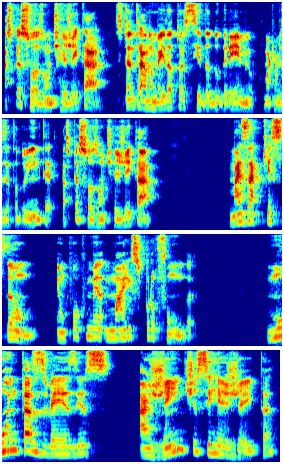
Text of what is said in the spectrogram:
as pessoas vão te rejeitar. Se tu entrar no meio da torcida do Grêmio com uma camiseta do Inter, as pessoas vão te rejeitar. Mas a questão é um pouco mais profunda. Muitas vezes a gente se rejeita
